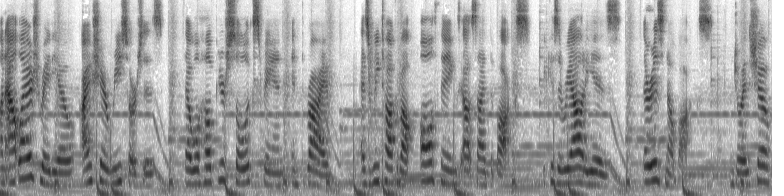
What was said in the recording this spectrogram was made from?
On Outliers Radio, I share resources that will help your soul expand and thrive as we talk about all things outside the box, because the reality is, there is no box. Enjoy the show.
